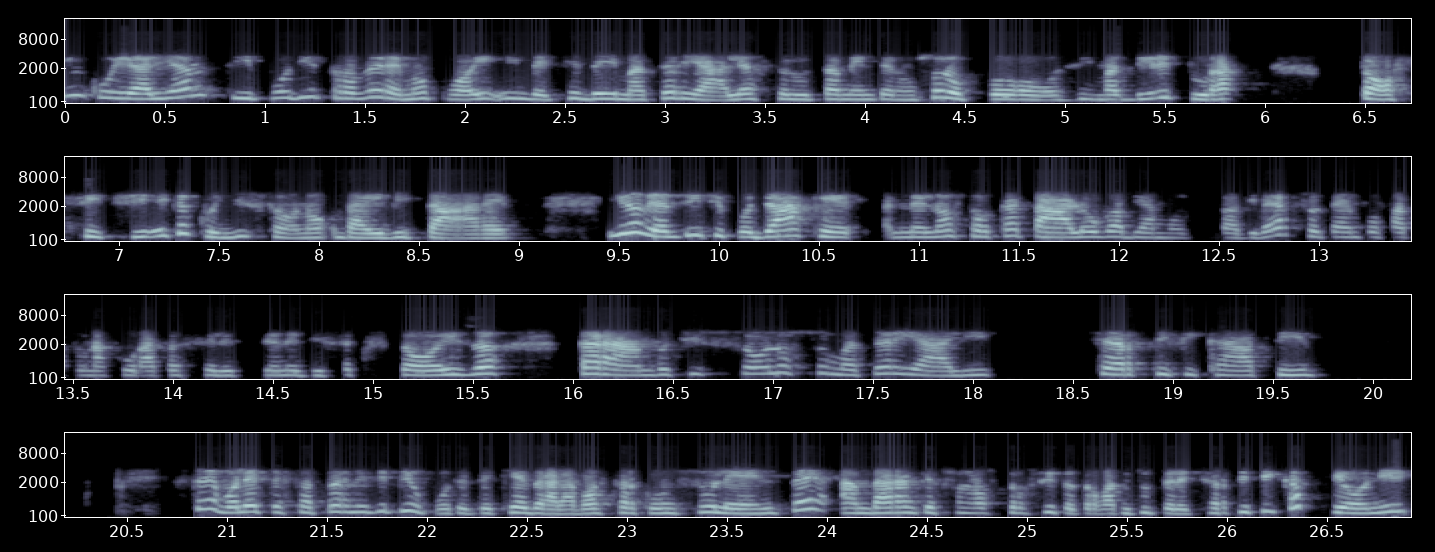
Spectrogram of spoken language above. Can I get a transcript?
in cui agli antipodi troveremo poi invece dei materiali assolutamente non solo porosi, ma addirittura tossici e che quindi sono da evitare. Io vi anticipo già che nel nostro catalogo abbiamo da diverso tempo fatto un'accurata selezione di sex toys, tarandoci solo su materiali certificati. Se volete saperne di più potete chiedere alla vostra consulente, andare anche sul nostro sito, trovate tutte le certificazioni,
